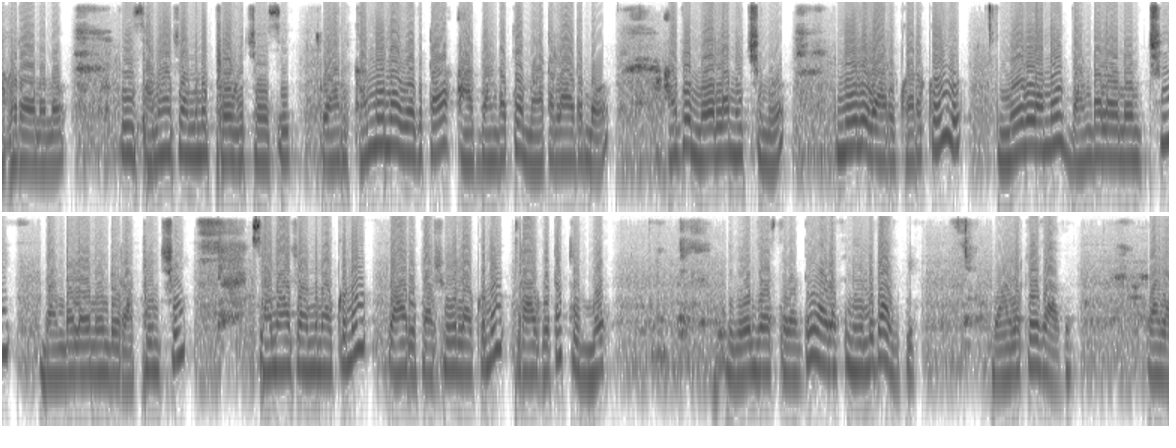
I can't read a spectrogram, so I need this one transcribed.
అహరోనును ఈ సమాజమును పోగు చేసి వారి కన్నుల ఎదుట ఆ బండతో మాటలాడము. అది నీళ్ళనిచ్చును నీవు వారి కొరకు నీళ్ళను బండలో నుంచి బండలో నుండి రప్పించి సమాజమునకును వారి పశువులకును త్రాగుట కిమ్ము నువ్వేం చేస్తావంటే వాళ్ళకి నీళ్ళు తాగిపి. వాళ్ళకే కాదు వాళ్ళ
